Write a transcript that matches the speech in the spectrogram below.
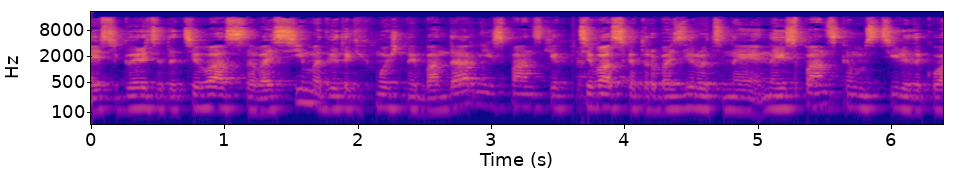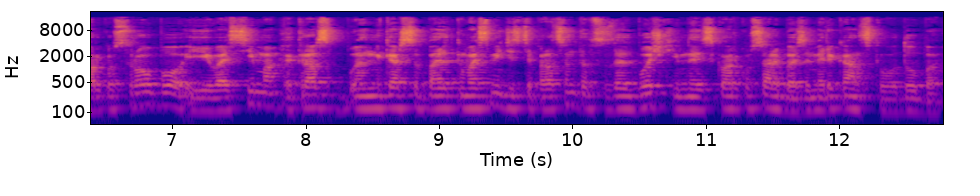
Если говорить, это Tevasa, Vasyma, две таких мощных бондарни испанских. Tevasa, который базируется на, на испанском стиле, это Quercus Robur, и Vasyma как раз, мне кажется, порядка 80% создают бочки именно из Quercus Alba, из американского дуба.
